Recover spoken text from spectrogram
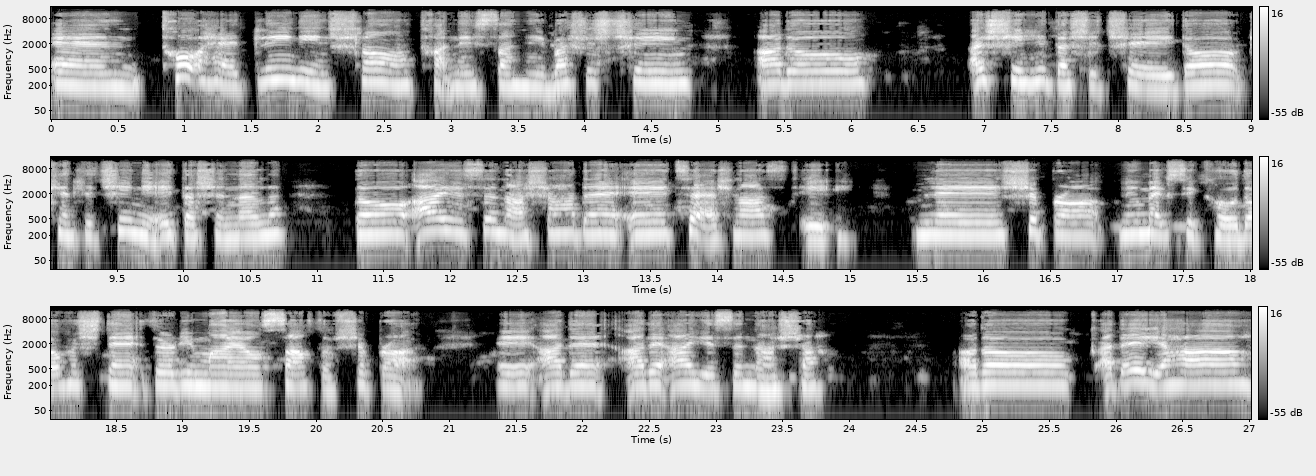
And tohet linin shlong tatni sani bashishchin ado ashihi dashiche do kentlichini dashinal do ayusina shade e tsesh Le Shiprock, New Mexico, Dohostan, 30 miles south of Shiprock. E ade ade nasha. Ado ade yaha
